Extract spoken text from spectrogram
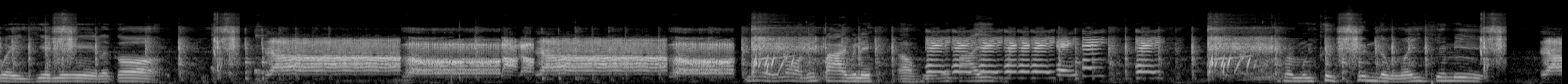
เว้ยเฮียนี่แล้วก็ลาลาลอยหลอดนี่ตายไปเลย เอาไม่ตาย มันมึงถึกขึ้นตรงไว้เช่นี่ลา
